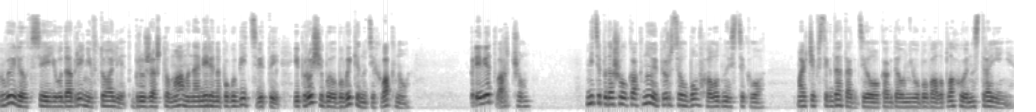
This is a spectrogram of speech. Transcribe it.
вылил все ее удобрения в туалет, брюжа, что мама намерена погубить цветы, и проще было бы выкинуть их в окно. «Привет, Ворчун!» Митя подошел к окну и перся лбом в холодное стекло. Мальчик всегда так делал, когда у него бывало плохое настроение.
